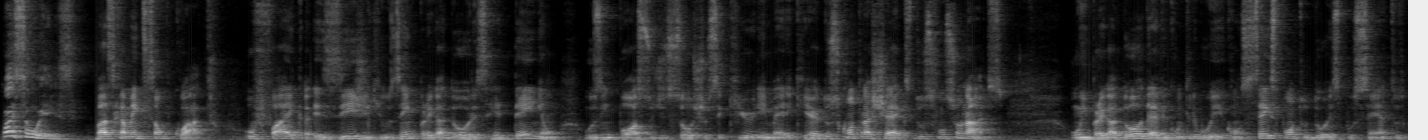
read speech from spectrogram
Quais são eles? Basicamente são quatro. O FICA exige que os empregadores retenham os impostos de Social Security e Medicare dos contra-cheques dos funcionários. O empregador deve contribuir com 6,2%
